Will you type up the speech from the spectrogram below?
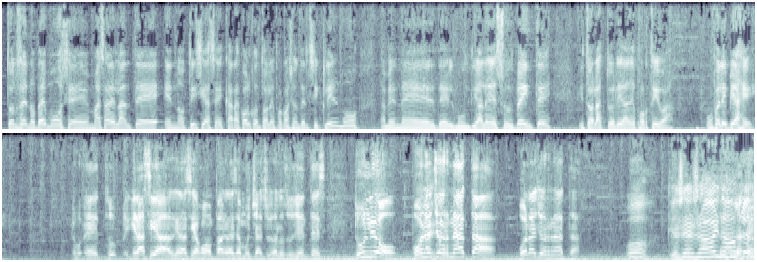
entonces nos vemos eh, más adelante en Noticias eh, Caracol con toda la información del ciclismo, también eh, del Mundial de Sub-20 y toda la actualidad deportiva. Un feliz viaje. Eh, tú- gracias, gracias Juanpa, gracias muchachos, a los oyentes. Tulio, buena jornada, buena jornada. Oh, ¿qué es esa vaina, hombre?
